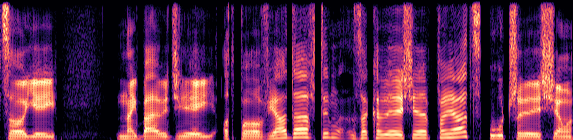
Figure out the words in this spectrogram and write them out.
co jej najbardziej odpowiada w tym zakresie prac. Uczy się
